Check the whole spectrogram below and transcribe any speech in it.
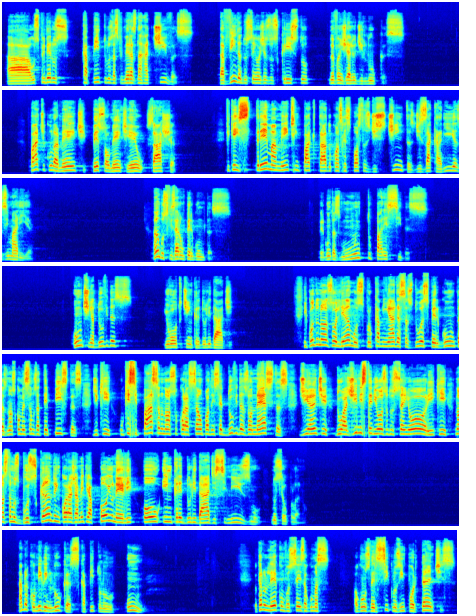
ah, os primeiros capítulos, as primeiras narrativas da vinda do Senhor Jesus Cristo no Evangelho de Lucas. Particularmente, pessoalmente, eu, Sasha, fiquei extremamente impactado com as respostas distintas de Zacarias e Maria. Ambos fizeram perguntas. Perguntas muito parecidas. Um tinha dúvidas e o outro tinha incredulidade. E quando nós olhamos para o caminhar dessas duas perguntas, nós começamos a ter pistas de que o que se passa no nosso coração podem ser dúvidas honestas diante do agir misterioso do Senhor e que nós estamos buscando encorajamento e apoio nele, ou incredulidade e cinismo no seu plano. Abra comigo em Lucas capítulo 1. Eu quero ler com vocês algumas, alguns versículos importantes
